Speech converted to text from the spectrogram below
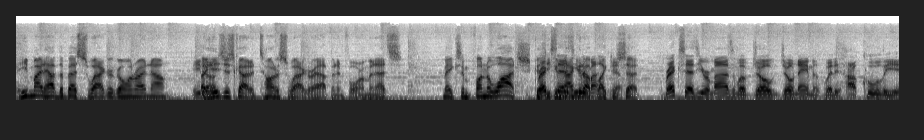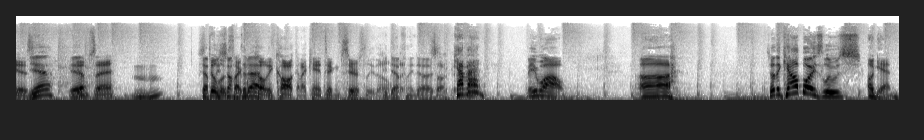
he might have the best swagger going right now. He like he's just got a ton of swagger happening for him, and that's makes him fun to watch because he can back he it up, remi- like you said. Rex says he reminds him of Joe Joe Namath with how cool he is. Yeah, You know yeah. what I'm saying? Mm-hmm. Still Definitely looks like. Macaulay Culkin. I can't take him seriously, though. He definitely does. Kevin. Meanwhile, uh, so the Cowboys lose again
